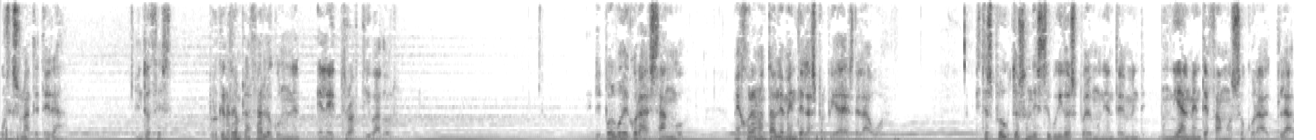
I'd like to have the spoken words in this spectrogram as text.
¿Usas una tetera? Entonces, ¿por qué no reemplazarlo con un electroactivador? El polvo de coral sango mejora notablemente las propiedades del agua. Estos productos son distribuidos por el mundialmente, mundialmente famoso Coral Club.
